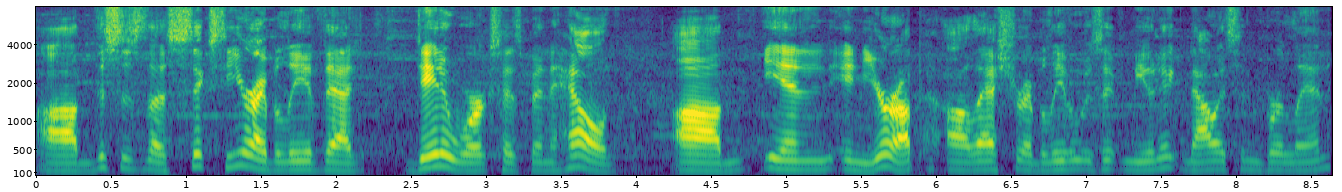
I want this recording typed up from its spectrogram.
Um, this is the sixth year, I believe, that DataWorks has been held um, in, in Europe. Uh, last year, I believe it was at Munich, now it's in Berlin.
